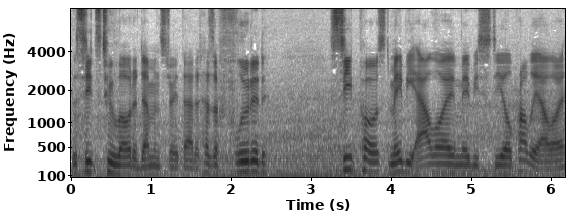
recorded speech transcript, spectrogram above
The seat's too low to demonstrate that. It has a fluted seat post, maybe alloy, maybe steel, probably alloy.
